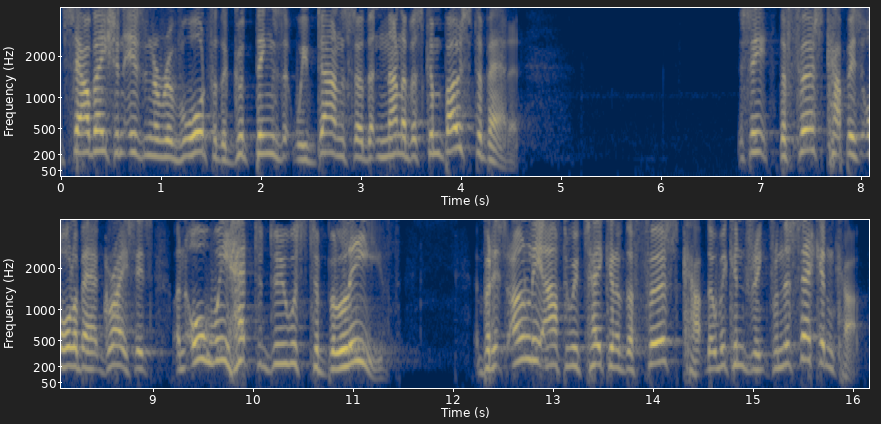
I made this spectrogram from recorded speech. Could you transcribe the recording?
Salvation isn't a reward for the good things that we've done so that none of us can boast about it. You see, the first cup is all about grace. It's, and all we had to do was to believe. But it's only after we've taken of the first cup that we can drink from the second cup.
